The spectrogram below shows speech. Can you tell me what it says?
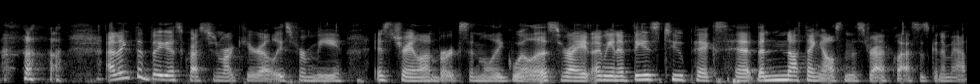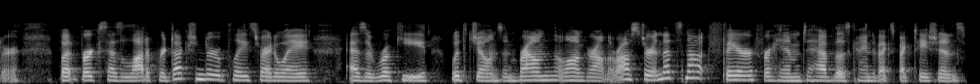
I think the biggest question mark here, at least for me, is Treylon Burks and Malik Willis, right? I mean, if these two picks hit, then nothing else in this draft class is going to matter. But Burks has a lot of production to replace right away as a rookie with Jones and Brown no longer on the roster. And that's not fair for him to have those kind of expectations.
